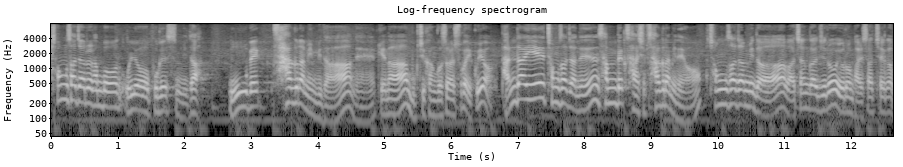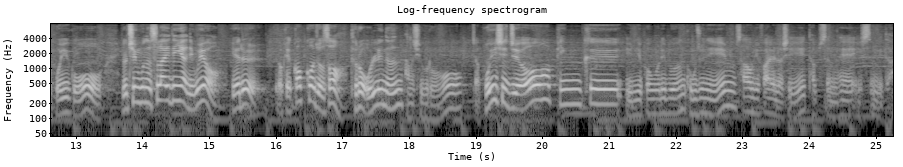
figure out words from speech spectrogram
청사자를 한번 올려보겠습니다. 504g입니다. 네, 꽤나 묵직한 것을 알 수가 있고요. 반다이의 청사자는 344g이네요. 청사자입니다. 마찬가지로 이런 발사체가 보이고 이 친구는 슬라이딩이 아니고요. 얘를 이렇게 꺾어줘서 들어 올리는 방식으로 자 보이시죠? 핑크 유니폼을 입은 공주님 사오기 파일럿이 탑승해 있습니다.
